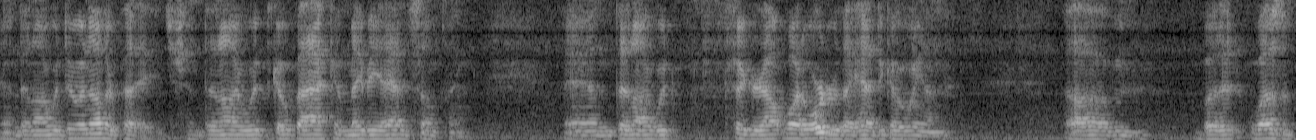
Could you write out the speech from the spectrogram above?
And then I would do another page. And then I would go back and maybe add something and then I would figure out what order they had to go in. Um, but it wasn't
